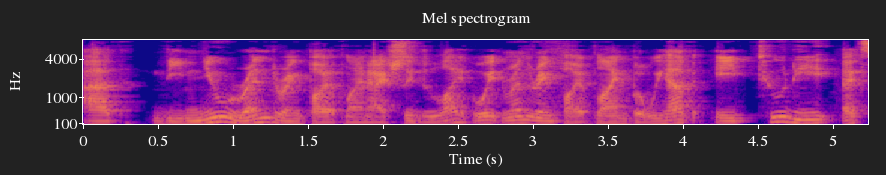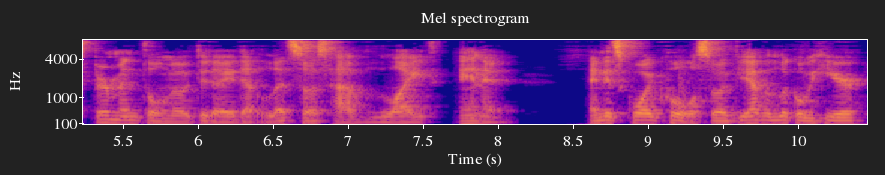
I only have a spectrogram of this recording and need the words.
at the new rendering pipeline, actually the lightweight rendering pipeline, but we have a 2D experimental mode today that lets us have light in it. And it's quite cool, so if you have a look over here,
